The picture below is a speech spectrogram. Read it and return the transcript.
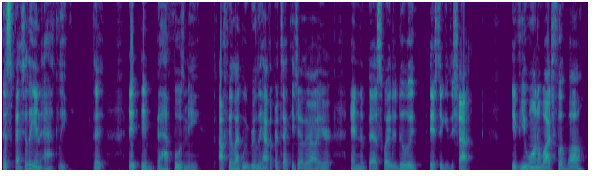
especially an athlete that it it baffles me. I feel like we really have to protect each other out here and the best way to do it is to get the shot. If you want to watch football,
